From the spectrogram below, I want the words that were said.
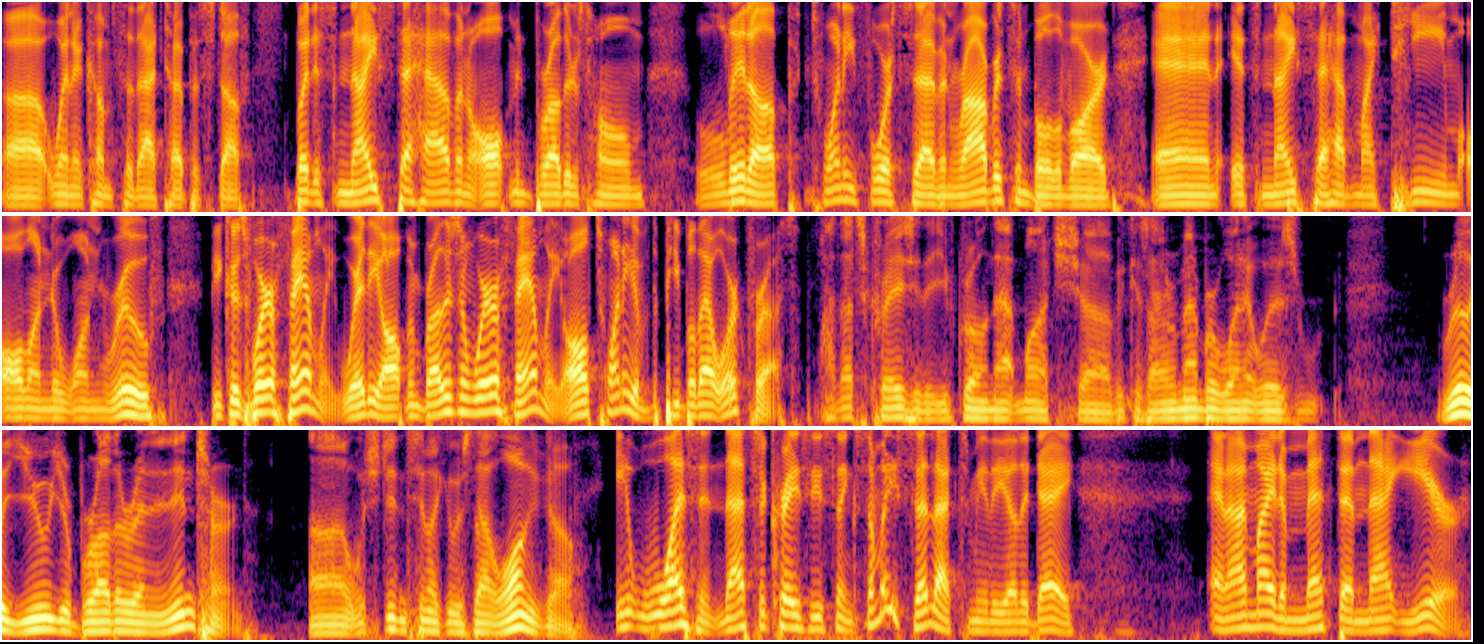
uh, when it comes to that type of stuff. But it's nice to have an Altman Brothers home lit up 24 7, Robertson Boulevard. And it's nice to have my team all under one roof because we're a family. We're the Altman brothers, and we're a family. All twenty of the people that work for us. Wow, that's crazy that you've grown that much. Uh, because I remember when it was really you, your brother, and an intern, uh, which didn't seem like it was that long ago. It wasn't. That's the craziest thing. Somebody said that to me the other day, and I might have met them that year.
